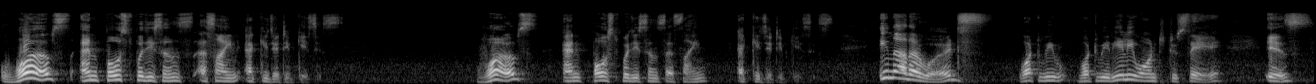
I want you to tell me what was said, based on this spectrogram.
verbs and postpositions assign accusative cases. verbs and postpositions assign accusative cases. In other words, what we, what we really want to say is,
